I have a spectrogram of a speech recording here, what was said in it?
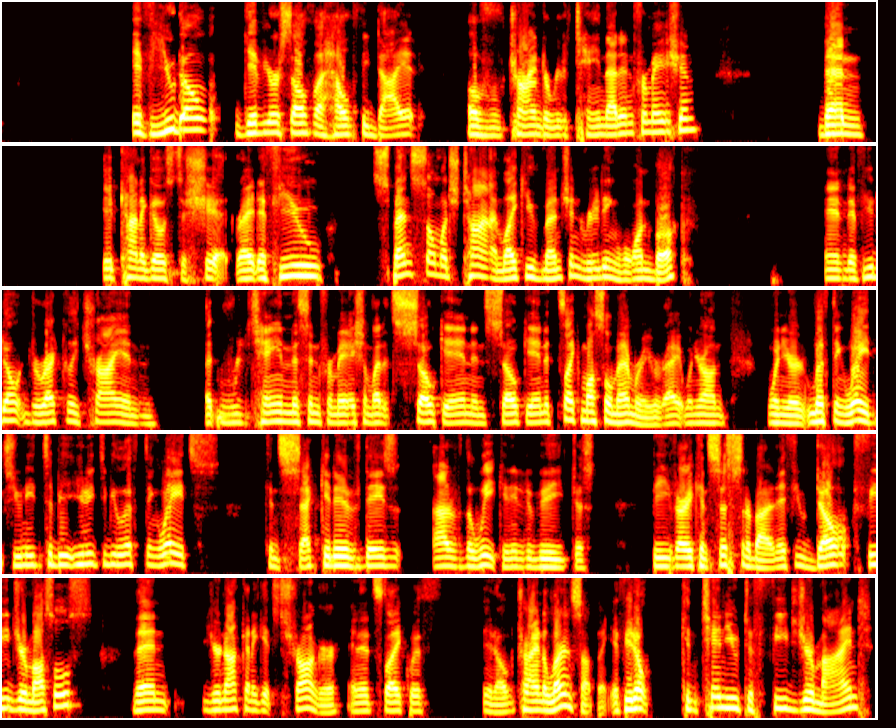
If you don't give yourself a healthy diet of trying to retain that information, then it kind of goes to shit, right? If you spend so much time, like you've mentioned, reading one book. And if you don't directly try and uh, retain this information, let it soak in and soak in, it's like muscle memory, right? When you're on, when you're lifting weights, you need to be, you need to be lifting weights consecutive days out of the week. You need to be just be very consistent about it. If you don't feed your muscles, then you're not going to get stronger. And it's like with, you know, trying to learn something. If you don't continue to feed your mind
